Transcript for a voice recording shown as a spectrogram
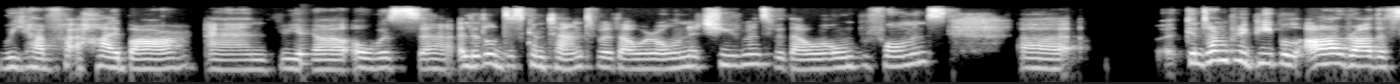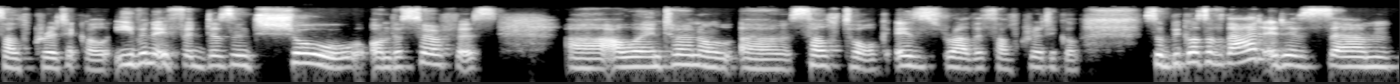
we have a high bar and we are always uh, a little discontent with our own achievements, with our own performance. Uh, contemporary people are rather self-critical even if it doesn't show on the surface uh, our internal uh, self-talk is rather self-critical so because of that it is um,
